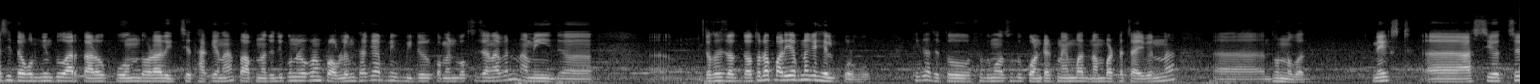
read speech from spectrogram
আসি তখন কিন্তু আর কারও ফোন ধরার ইচ্ছে থাকে না। তো আপনার যদি কোনো রকম প্রবলেম থাকে, আপনি ভিডিওর কমেন্ট বক্সে জানাবেন। আমি যতটা পারি আপনাকে হেল্প করব। ঠিক আছে? তো শুধুমাত্র শুধু কন্ট্যাক্ট নাম্বার নাম্বারটা চাইবেন না। ধন্যবাদ। নেক্সট আসছি হচ্ছে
